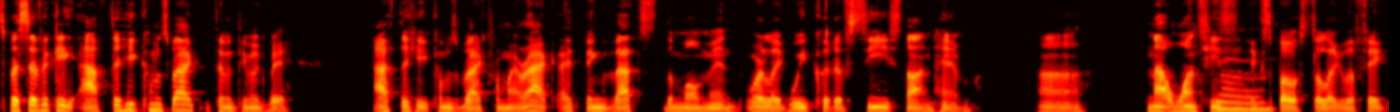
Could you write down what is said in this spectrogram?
specifically after he comes back, Timothy McVeigh, after he comes back from Iraq, I think that's the moment where like we could have seized on him. Uh not once he's Hmm. exposed to like the fake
